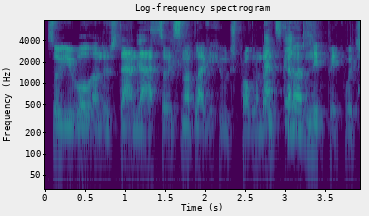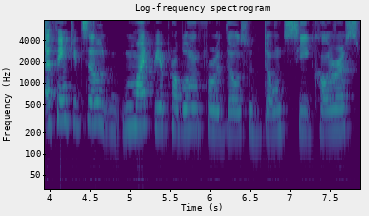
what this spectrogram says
so you will understand that so it's not like a huge problem but I it's kind of nitpick which i think it's a might be a problem for those who don't see colors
